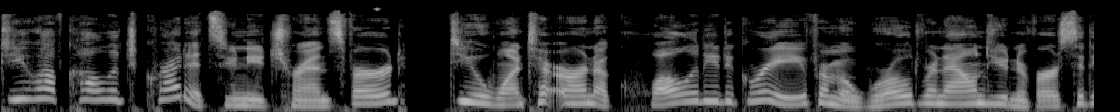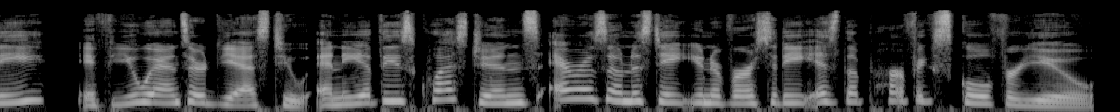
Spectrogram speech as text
Do you have college credits you need transferred? Do you want to earn a quality degree from a world renowned university? If you answered yes to any of these questions, Arizona State University is the perfect school for you.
